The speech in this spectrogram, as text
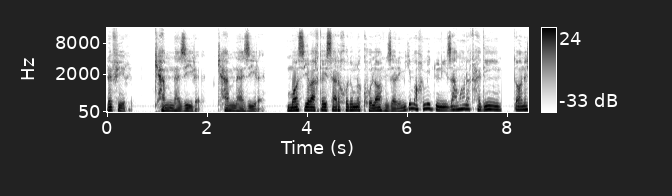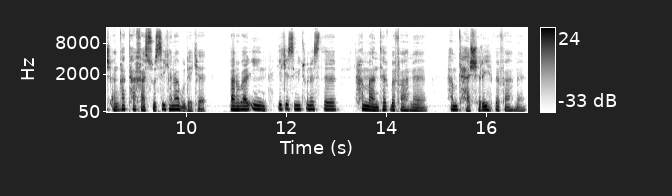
رفیق کم نظیره کم نظیره. ما یه وقتایی سر خودمون رو کلاه می‌ذاریم. میگیم آخه می‌دونی زمان قدیم دانش انقدر تخصصی که نبوده که. بنابراین یه کسی می‌تونسته هم منطق بفهمه هم تشریح بفهمه.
